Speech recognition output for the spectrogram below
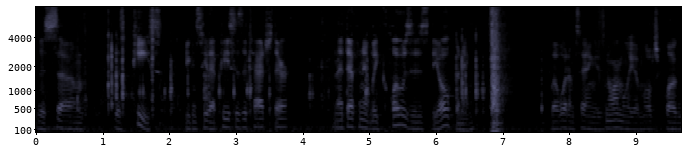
this um, this piece. You can see that piece is attached there, and that definitely closes the opening. But what I'm saying is normally a mulch plug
